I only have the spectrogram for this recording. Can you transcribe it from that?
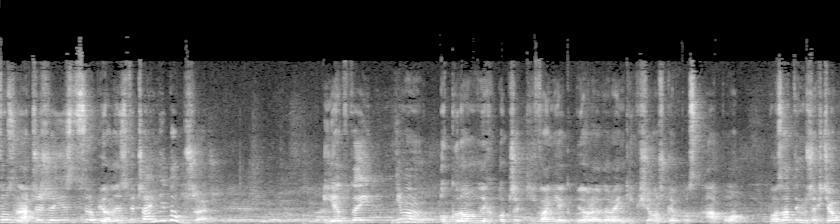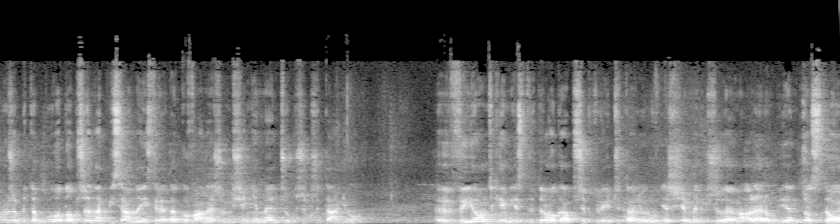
to znaczy, że jest zrobione zwyczajnie dobrze. I ja tutaj nie mam ogromnych oczekiwań, jak biorę do ręki książkę post-apo. Poza tym, że chciałbym, żeby to było dobrze napisane i zredagowane, żebym się nie męczył przy czytaniu. Wyjątkiem jest droga, przy której czytaniu również się męczyłem, ale robiłem to z tą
